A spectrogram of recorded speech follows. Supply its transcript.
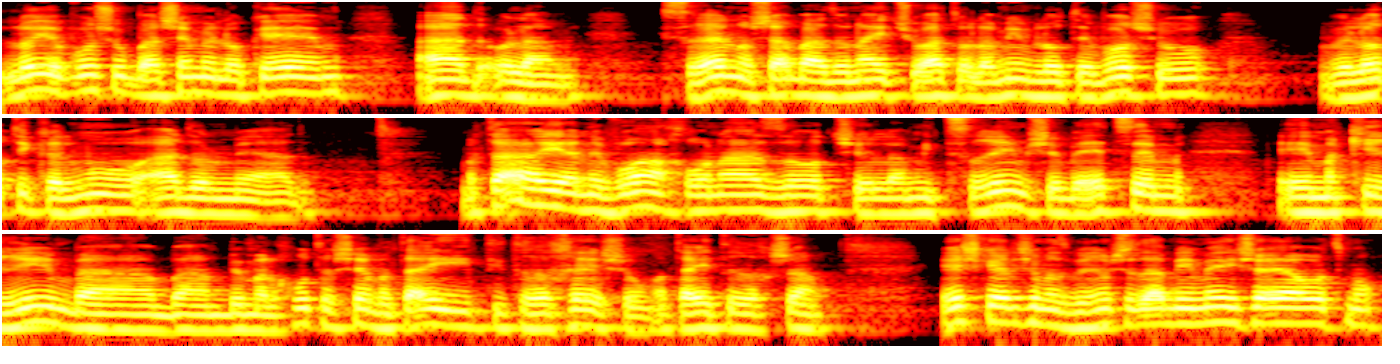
לא יבושו בהשם אלוקיהם עד עולם. ישראל נושע באדוני תשועת עולמים לא תבושו ולא תקלמו עד עולמי עד. מתי הנבואה האחרונה הזאת של המצרים שבעצם אה, מכירים במלכות השם, מתי היא תתרחש או מתי היא תרחשה? יש כאלה שמסבירים שזה היה בימי ישעיהו עצמו.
